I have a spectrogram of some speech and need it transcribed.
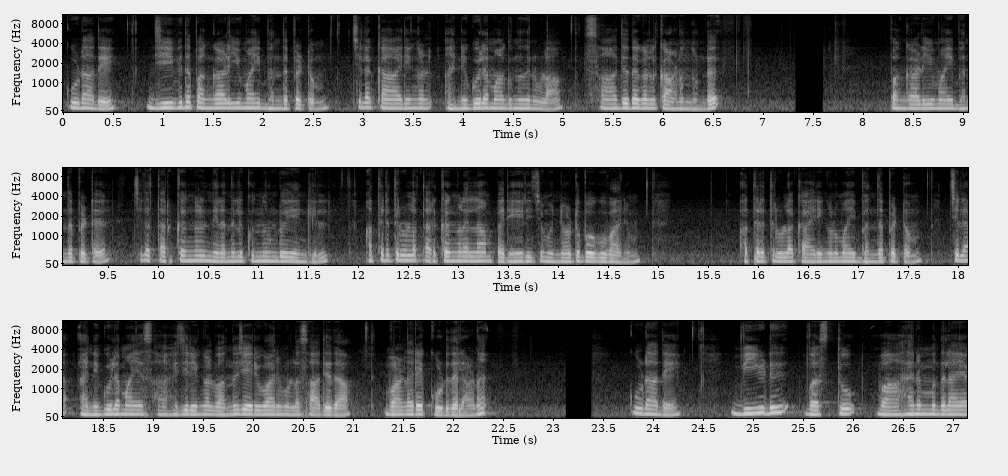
കൂടാതെ ജീവിത പങ്കാളിയുമായി ബന്ധപ്പെട്ടും ചില കാര്യങ്ങൾ അനുകൂലമാകുന്നതിനുള്ള സാധ്യതകൾ കാണുന്നുണ്ട്. പങ്കാളിയുമായി ബന്ധപ്പെട്ട് ചില തർക്കങ്ങൾ നിലനിൽക്കുന്നുണ്ട് എങ്കിൽ അത്തരത്തിലുള്ള തർക്കങ്ങളെല്ലാം പരിഹരിച്ച് മുന്നോട്ട് പോകുവാനും അത്തരത്തിലുള്ള കാര്യങ്ങളുമായി ബന്ധപ്പെട്ടും ചില അനുകൂലമായ സാഹചര്യങ്ങൾ വന്നു ചേരുവാനുമുള്ള സാധ്യത വളരെ കൂടുതലാണ്. കൂടാതെ വീട് വസ്തു വാഹനം മുതലായ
